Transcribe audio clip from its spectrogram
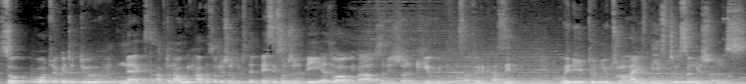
so what we're going to do next after now we have the solution which is the basic solution P as well we have solution Q which is the sulfuric acid. We need to neutralize these two solutions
